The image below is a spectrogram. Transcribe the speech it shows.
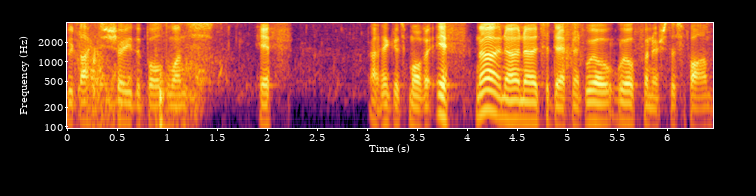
we'd like to show you the bold ones if I think it's more of a if. No, no, no, it's a definite. We'll, we'll finish this farm.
